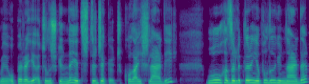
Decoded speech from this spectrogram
ve operayı açılış gününe yetiştirecek. Çok kolay işler değil. Bu hazırlıkların yapıldığı günlerde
